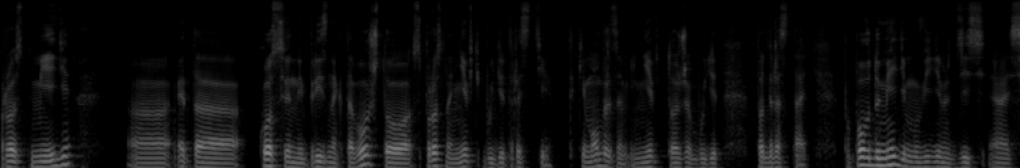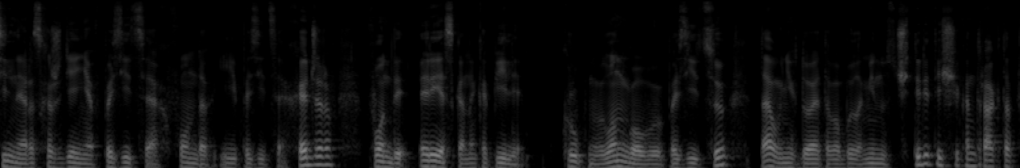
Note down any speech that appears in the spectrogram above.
рост меди – это косвенный признак того, что спрос на нефть будет расти. Таким образом и нефть тоже будет подрастать. По поводу меди мы видим здесь а, сильное расхождение в позициях фондов и позициях хеджеров. Фонды резко накопили крупную лонговую позицию, да, у них до этого было минус 4000 контрактов,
